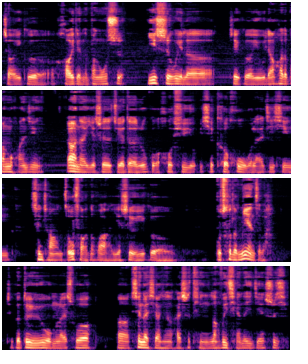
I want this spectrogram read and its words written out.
找一个好一点的办公室。一是为了这个有良好的办公环境，二呢也是觉得如果后续有一些客户来进行现场走访的话，也是有一个不错的面子吧。这个对于我们来说，呃，现在想想还是挺浪费钱的一件事情。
